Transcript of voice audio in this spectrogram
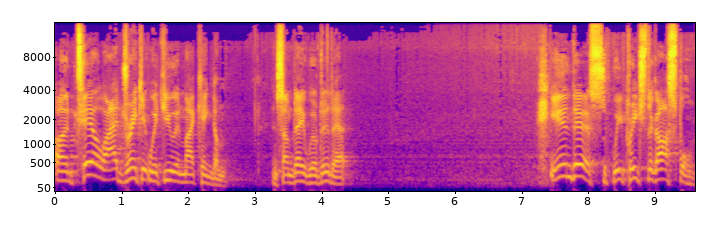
until I drink it with you in my kingdom. And someday we'll do that. In this, we preach the gospel.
